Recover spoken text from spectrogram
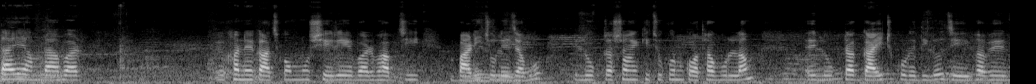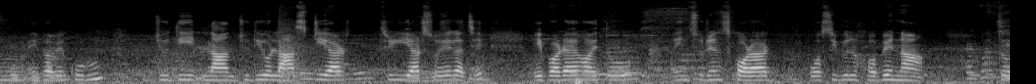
তাই আমরা আবার ওখানে কাজকর্ম সেরে এবার ভাবছি বাড়ি চলে যাব। লোকটার সঙ্গে কিছুক্ষণ কথা বললাম। এই লোকটা গাইড করে দিল যে এইভাবে এইভাবে করুন। যদি না যদিও লাস্ট ইয়ার থ্রি ইয়ার্স হয়ে গেছে এবারে হয়তো ইন্স্যুরেন্স করার পসিবল হবে না। তো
